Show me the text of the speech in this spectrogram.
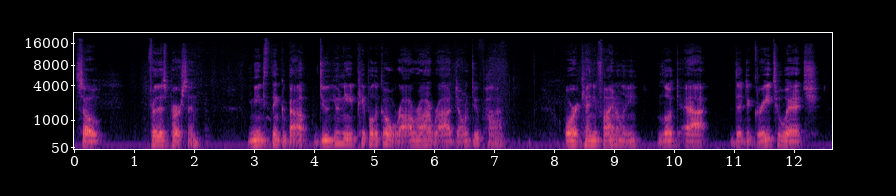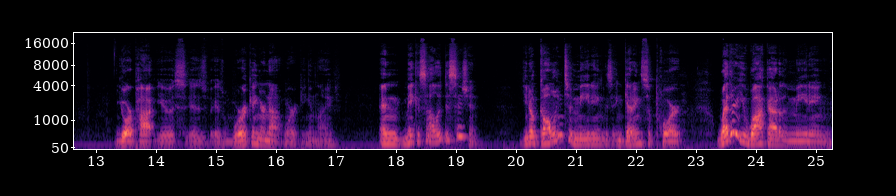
so, for this person, you need to think about: Do you need people to go rah rah rah? Don't do pot, or can you finally look at the degree to which your pot use is is working or not working in life, and make a solid decision. You know, going to meetings and getting support, whether you walk out of the meeting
